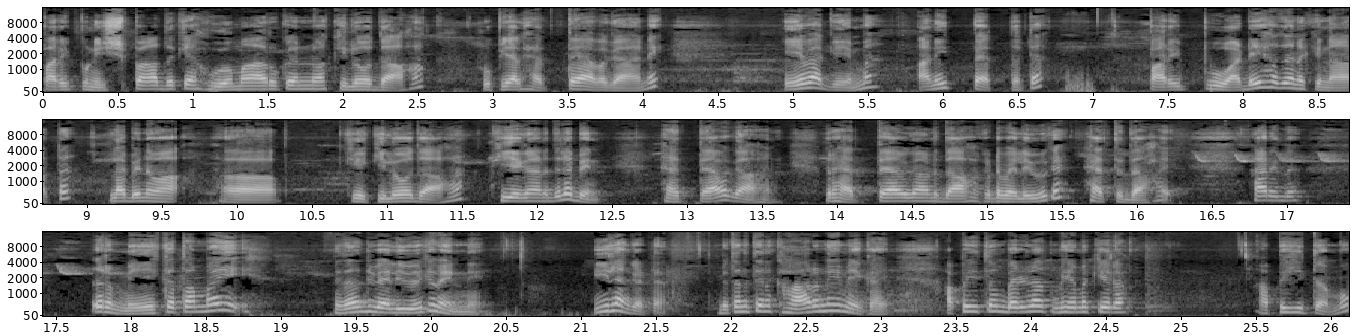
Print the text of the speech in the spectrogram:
පරිප්පු නිෂ්පාදකයා හුවමාරු කරනවා කිලෝ 1000ක් රුපියල් 70 ගානේ. ඒ වගේම අනිත් පැත්තට පරිප්පු වඩේ හදන කෙනාට ලැබෙනවා කිලෝදාහ කිය ගානද ලැබෙන් හැත්තෑව ගාහන. හැත්තෑව ගාන දාහකට වැලිුව එක හැත්ත දාහයි හරිද? දර මේක තමයි මෙතන්දි වැලිුව එක වෙන්නේ. ඊළඟට මෙතන තියෙන කාරණය මේකයි. අපි හිතමු බැරිලත් මෙහෙම කියලා. අපි හිතමු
